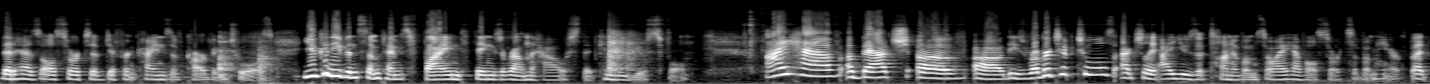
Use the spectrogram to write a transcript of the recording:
that has all sorts of different kinds of carving tools. You can even sometimes find things around the house that can be useful. I have a batch of uh, these rubber tip tools. Actually, I use a ton of them, so I have all sorts of them here. But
